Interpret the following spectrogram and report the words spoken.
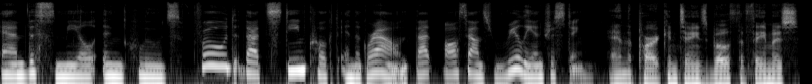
And this meal includes food that's steam cooked in the ground. That all sounds really interesting. And the park contains both the famous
